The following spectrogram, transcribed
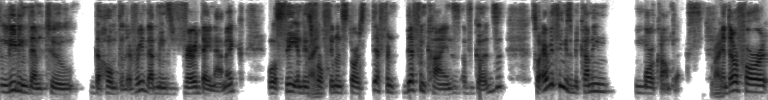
leading them to the home delivery. That means very dynamic. We'll see in these right. fulfillment stores different different kinds of goods. So everything is becoming more complex, right. and therefore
